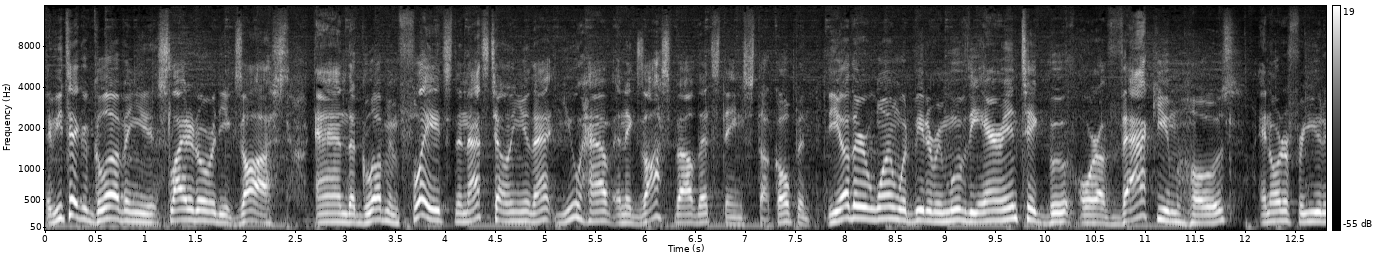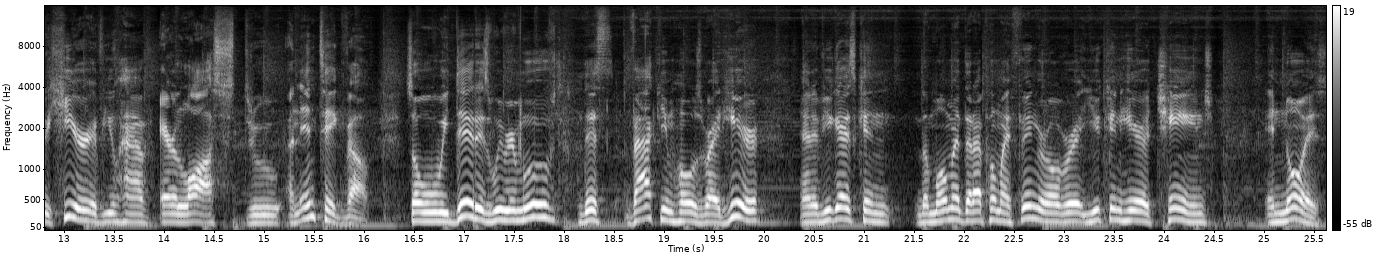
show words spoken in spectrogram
If you take a glove and you slide it over the exhaust and the glove inflates, then that's telling you that you have an exhaust valve that's staying stuck open. The other one would be to remove the air intake boot or a vacuum hose in order for you to hear if you have air loss through an intake valve. So what we did is we removed this vacuum hose right here, and if you guys can the moment that I put my finger over it, you can hear a change in noise.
